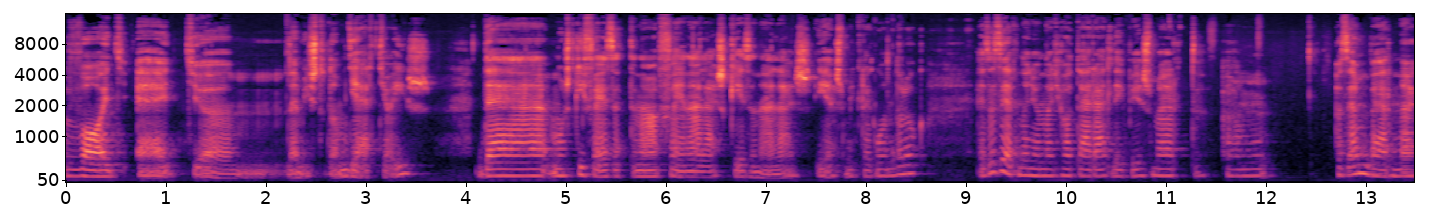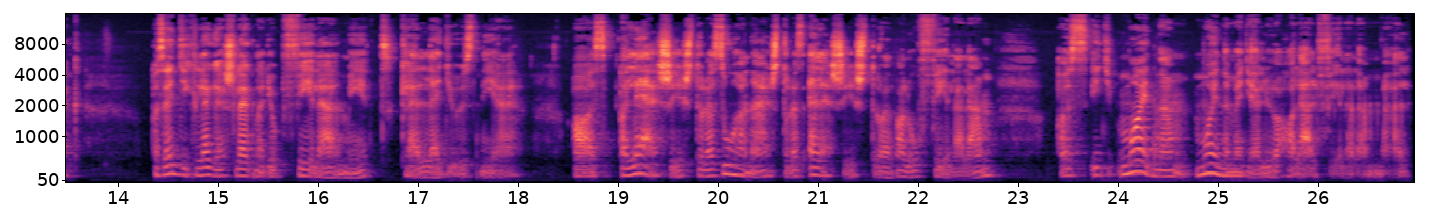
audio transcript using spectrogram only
vagy egy, nem is tudom, gyertya is, de most kifejezetten a fejenállás, kézenállás, ilyesmikre gondolok. Ez azért nagyon nagy határátlépés, mert az embernek az egyik leges, legnagyobb félelmét kell legyőznie. Az a leeséstől, a zuhanástól, az eleséstől való félelem, az így majdnem, majdnem egyenlő a halálfélelemmel.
